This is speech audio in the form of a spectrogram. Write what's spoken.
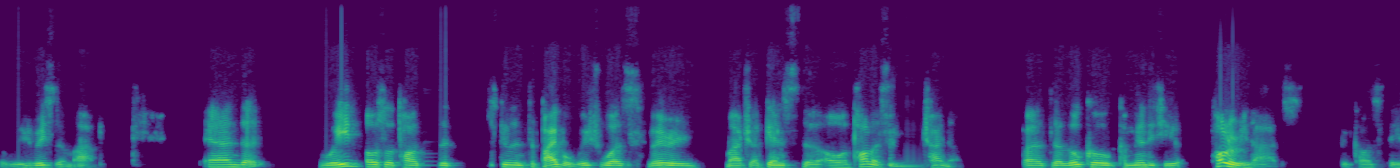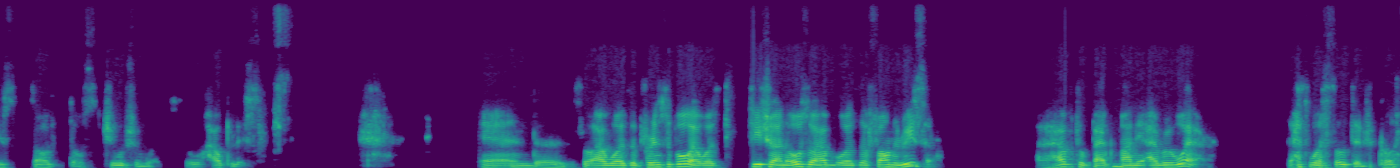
So we raised them up. And we also taught the students the Bible, which was very much against the, our policy in China. But the local community tolerated us because they thought those children were so helpless. And uh, so I was the principal, I was teacher, and also I was the fundraiser. I have to beg money everywhere. That was so difficult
